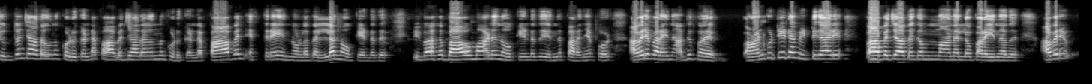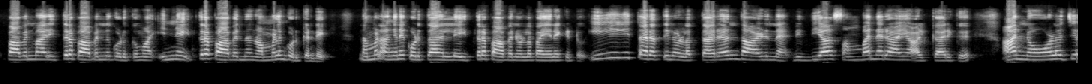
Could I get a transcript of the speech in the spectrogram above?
ശുദ്ധം ജാതകം ഒന്നും കൊടുക്കണ്ട പാപജാതകം ഒന്നും കൊടുക്കണ്ട. പാപൻ എത്ര എന്നുള്ളതല്ല നോക്കേണ്ടത്. വിവാഹ ഭാവമാണ് നോക്കേണ്ടത് എന്ന് പറഞ്ഞപ്പോൾ അവർ പറയുന്ന അത് ആൺകുട്ടിയുടെ വീട്ടുകാര് പാപജാതകം എന്നാണല്ലോ പറയുന്നത്. അവർ പാപന്മാർ ഇത്ര പാപന്ന് കൊടുക്കുമോ? ഇന്നെ ഇത്ര പാപന്ന് നമ്മളും കൊടുക്കണ്ടേ? നമ്മൾ അങ്ങനെ കൊടുത്താലല്ലേ ഇത്ര പാപനുള്ള പയ്യനെ കിട്ടൂ? ഈ തരത്തിലുള്ള തരം താഴ്ന്ന വിദ്യാസമ്പന്നരായ ആൾക്കാർക്ക് ആ നോളജ്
